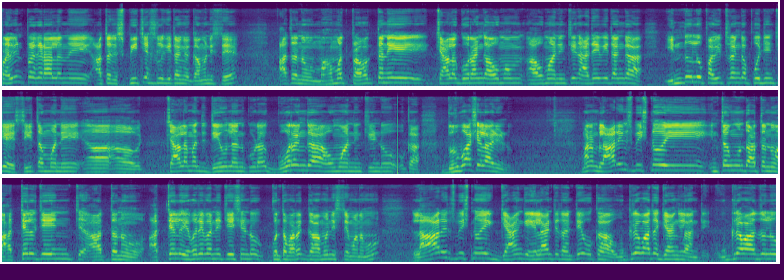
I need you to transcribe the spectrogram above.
ప్రవీణ్ ప్రగడాలని అతని స్పీచెస్లు గిటంగా గమనిస్తే అతను మహమ్మద్ ప్రవక్తని చాలా ఘోరంగా అవమా అవమానించి అదేవిధంగా హిందువులు పవిత్రంగా పూజించే సీతమ్మని చాలామంది దేవుళ్ళను కూడా ఘోరంగా అవమానించిండు ఒక దుర్భాషలాడిండు. మనం లారెన్స్ బిష్ణోయి ఇంతకుముందు అతను హత్యలు చేయించ అతను హత్యలు ఎవరెవరిని చేసిండో కొంతవరకు గమనిస్తే మనము లారెన్స్ బిష్ణోయి గ్యాంగ్ ఎలాంటిదంటే ఒక ఉగ్రవాద గ్యాంగ్ లాంటి. ఉగ్రవాదులు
